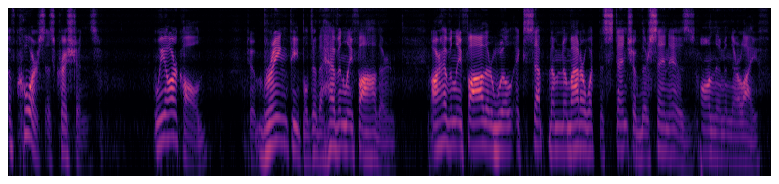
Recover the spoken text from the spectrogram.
Of course, as Christians, we are called to bring people to the Heavenly Father. Our Heavenly Father will accept them no matter what the stench of their sin is on them in their life.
